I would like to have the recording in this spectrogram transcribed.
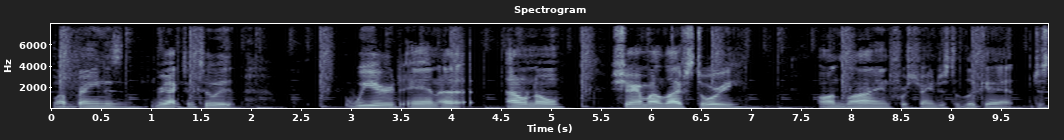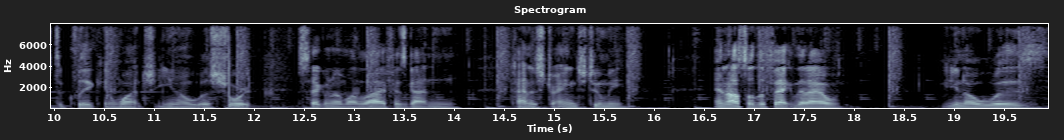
my brain is reacting to it weird and I, I don't know, sharing my life story online for strangers to look at, just to click and watch, you know, a short segment of my life has gotten kind of strange to me. And also the fact that I, you know, was,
